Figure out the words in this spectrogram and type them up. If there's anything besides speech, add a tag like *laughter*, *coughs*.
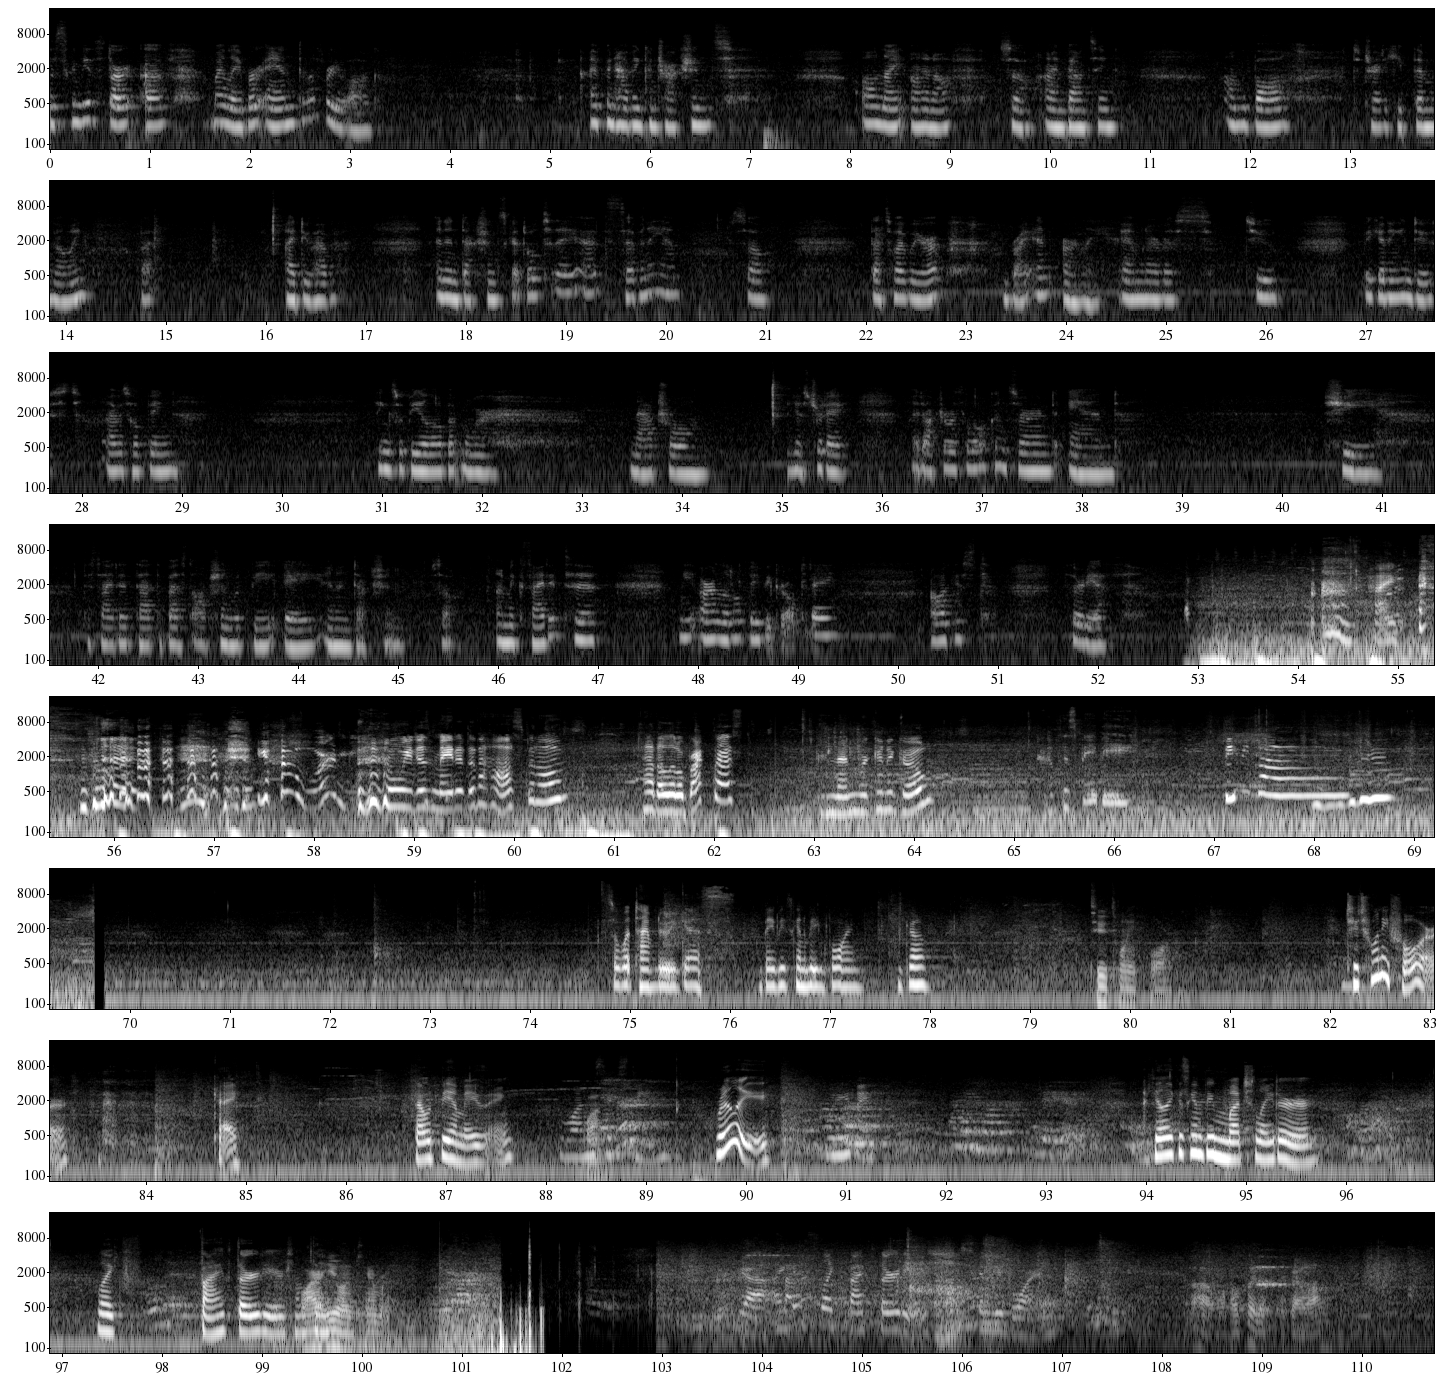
this is going to be the start of my labor and delivery log. I've been having contractions all night on and off, so I'm bouncing on the ball to try to keep them going, but I do have an induction scheduled today at 7 a.m. So that's why we are up bright and early. I am nervous to be getting induced. I was hoping things would be a little bit more natural. Yesterday, my doctor was a little concerned and she decided that the best option would be a an induction. So I'm excited to meet our little baby girl today, August 30th. *coughs* Hi. *laughs* you gotta warn me. *laughs* we just made it to the hospital, had a little breakfast, and then we're gonna go have this baby. Baby time! *laughs* so what time do we guess baby's gonna be born? Go. 224. 224. Okay. That would be amazing. 116. Really? What do you think? I feel like it's gonna be much later. Like 5.30 or something. Why are you on camera? Yeah, I guess like 5.30 she's gonna be born. Oh, well, hopefully it doesn't take that long.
